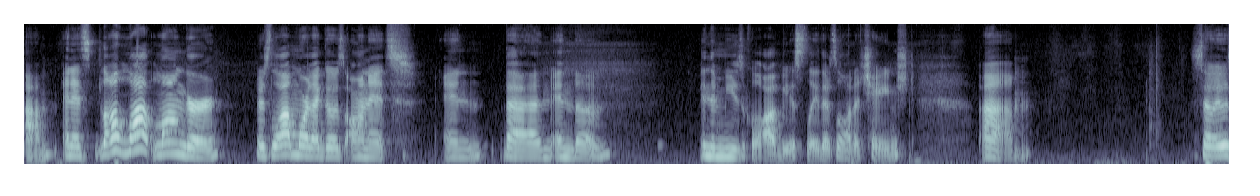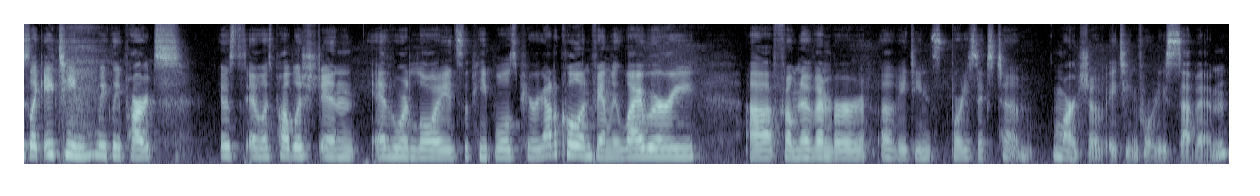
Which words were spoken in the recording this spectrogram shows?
Um, and it's a lot, lot longer. There's a lot more that goes on it, and than in the in the musical. Obviously, there's a lot of changed. Um, so it was like 18 weekly parts. It was it was published in Edward Lloyd's The People's Periodical and Family Library uh, from November of 1846 to March of 1847.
